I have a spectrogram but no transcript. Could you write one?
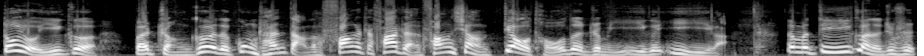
都有一个把整个的共产党的方发展方向掉头的这么一个意义了。那么第一个呢，就是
